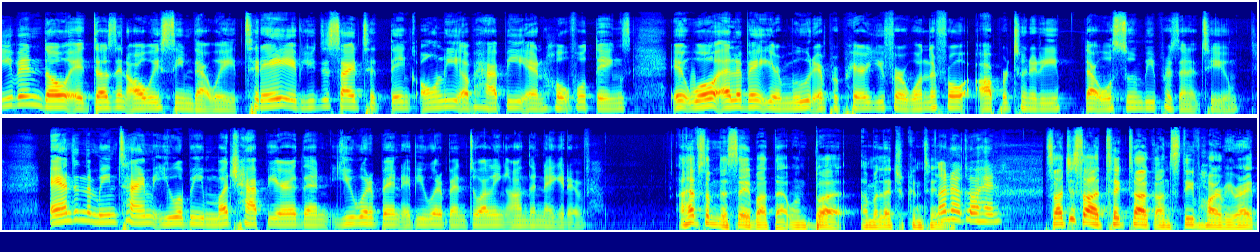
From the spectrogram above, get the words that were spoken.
even though it doesn't always seem that way. Today, if you decide to think only of happy and hopeful things, it will elevate your mood and prepare you for a wonderful opportunity that will soon be presented to you. And in the meantime, you will be much happier than you would have been if you would have been dwelling on the negative. I have something to say about that one, but I'm gonna let you continue. No, no, go ahead. So I just saw a TikTok on Steve Harvey, right?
